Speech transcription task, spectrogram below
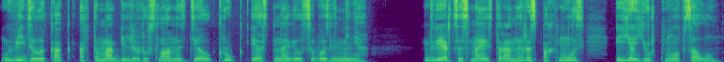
Увидела, как автомобиль Руслана сделал круг и остановился возле меня. Дверца с моей стороны распахнулась, и я юркнула в салон.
